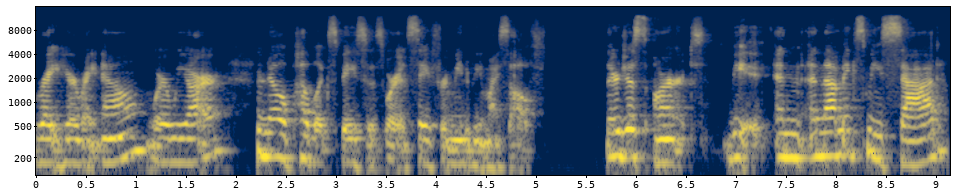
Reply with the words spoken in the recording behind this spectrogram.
right here, right now, where we are, no public spaces where it's safe for me to be myself. There just aren't. Be And, and that makes me sad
